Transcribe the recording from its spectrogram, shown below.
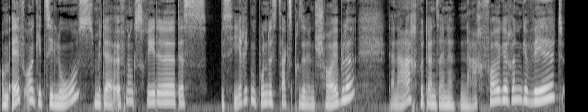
Um 11 Uhr geht sie los mit der Eröffnungsrede des bisherigen Bundestagspräsident Schäuble. Danach wird dann seine Nachfolgerin gewählt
